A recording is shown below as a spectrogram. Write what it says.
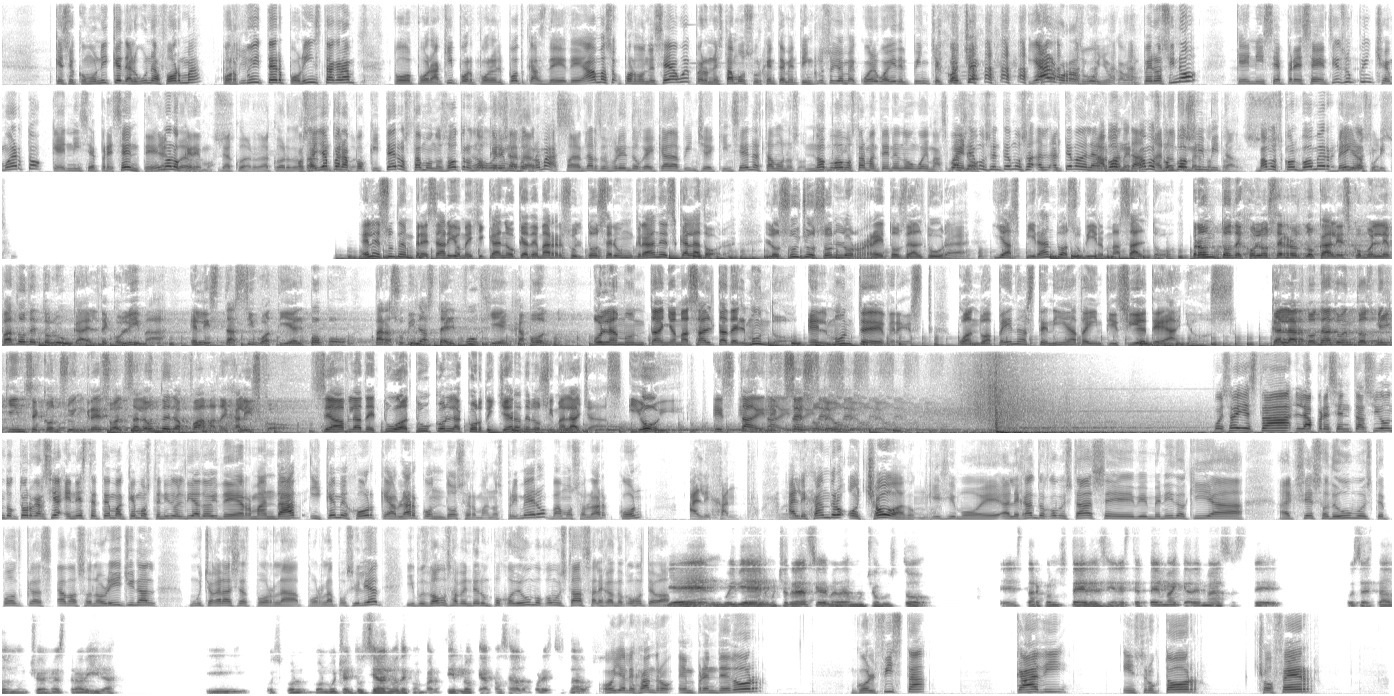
que se comunique de alguna forma por Twitter, por Instagram, por, por aquí, por, por el podcast de, de Amazon, por donde sea, güey, pero necesitamos urgentemente. Incluso yo me cuelgo ahí del pinche coche y algo rasguño, cabrón. Pero si no, que ni se presente. Si es un pinche muerto, que ni se presente, ¿eh? No lo queremos. De acuerdo, de acuerdo. O sea, ya para poquiteros estamos nosotros, no, güey, queremos o sea, otro más. Para andar sufriendo que cada pinche quincena estamos nosotros. No Muy podemos bien. estar manteniendo un güey más. Bueno, Pasemos, entremos al, al tema de la a vamos a con doctor. invitados. Vamos con Bomer y Venga, los pues. invitados. Él es un empresario mexicano que además resultó ser un gran escalador. Los suyos son los retos de altura y aspirando a subir más alto. Pronto dejó los cerros locales como el Nevado de Toluca, el de Colima, el Iztaccíhuatl y el Popo para subir hasta el Fuji en Japón o la montaña más alta del mundo, el Monte Everest, cuando apenas tenía 27 años. Galardonado en 2015 con su ingreso al Salón de la Fama de Jalisco, se habla de tú a tú con la cordillera de los Himalayas y hoy está, en exceso de humo. Pues ahí está la presentación, doctor García, en este tema que hemos tenido el día de hoy de hermandad. Y qué mejor que hablar con dos hermanos. Primero, vamos a hablar con Alejandro. Alejandro Ochoa, doctor. Buenísimo. Eh, Alejandro, ¿cómo estás? Eh, bienvenido aquí a, a Exceso de Humo, este podcast Amazon Original. Muchas gracias por la, por la posibilidad. Y pues vamos a vender un poco de humo. ¿Cómo estás, Alejandro? ¿Cómo te va? Bien, muy bien, muchas gracias. Me da mucho gusto eh, estar con ustedes y en este tema que además este, pues ha estado mucho en nuestra vida y pues con, con mucho entusiasmo de compartir lo que ha pasado por estos lados. Oye, Alejandro, emprendedor, golfista, caddy, instructor, chofer,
